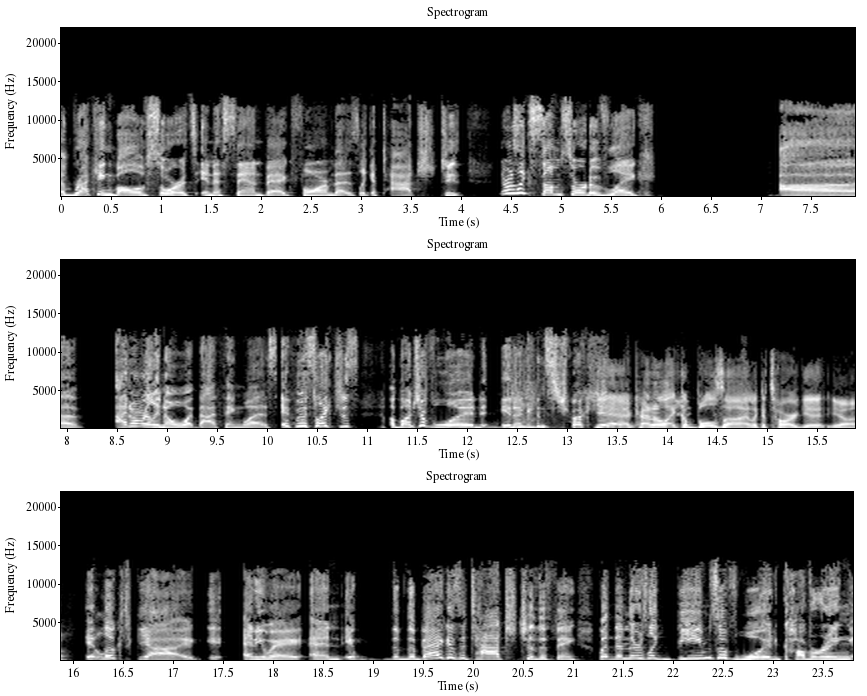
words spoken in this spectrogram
a wrecking ball of sorts in a sandbag form that is like attached to there was like some sort of like uh I don't really know what that thing was. It was like just a bunch of wood in a construction. Yeah, kind of like a bullseye, like a target. Yeah. It looked yeah. It, it, anyway, and it the the bag is attached to the thing, but then there's like beams of wood covering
